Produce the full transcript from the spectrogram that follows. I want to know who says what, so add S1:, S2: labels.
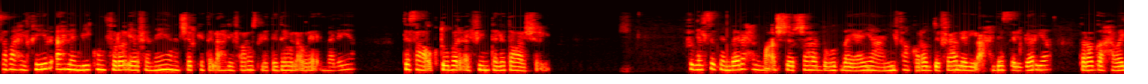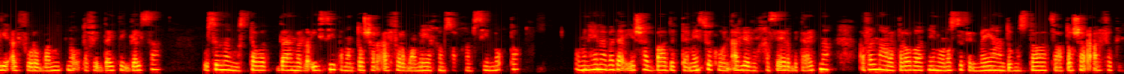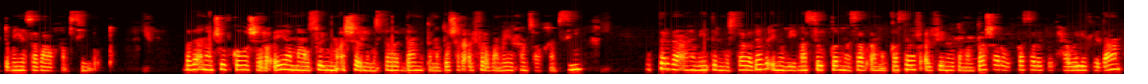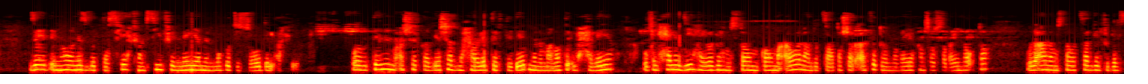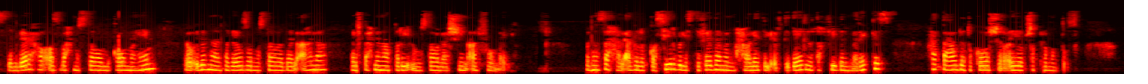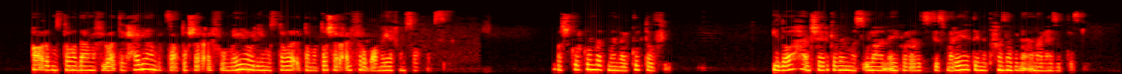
S1: صباح الخير. أهلا بيكم في الرؤية الفنية من شركة الأهلي فارس لتداول الأوراق المالية. تسعة أكتوبر ألفين تلاتة وعشرين. في جلسة امبارح المؤشر شهد ضغوط بيعية عنيفة كرد فعل للأحداث الجارية تراجع حوالي ألف وربعمية نقطة في بداية الجلسة وصلنا لمستوى الدعم الرئيسي تمنتاشر ألف ربعمية خمسة وخمسين نقطة. ومن هنا بدأ يشهد بعض التماسك ونقلل الخسائر بتاعتنا. قفلنا على تراجع اتنين ونص في المية عند مستوى تسعتاشر ألف تلتمية سبعة وخمسين نقطة. بدأنا نشوف قوة شرائية مع وصول المؤشر لمستوى الدعم تمنتاشر ألف ربعمية خمسة وخمسين. وبترجع أهمية المستوى ده بإنه بيمثل قمة سابقة منكسرة في ألفين وتمنتاشر واتكسرت واتحولت لدعم زائد إن هو نسبة تصحيح خمسين في المية من موجة الصعود الأخير وبالتالي المؤشر قد يشهد محاولات ارتداد من المناطق الحالية وفي الحالة دي هيواجه مستوى مقاومة أول عند تسعتاشر ألف تمنمية خمسة وسبعين نقطة وده أعلى مستوى اتسجل في جلسة امبارح وأصبح مستوى مقاومة هام. لو قدرنا نتجاوز المستوى ده الأعلى هيفتح لنا الطريق لمستوى العشرين ألف ومية. بننصح على الأجل القصير بالاستفادة من محاولات الارتداد لتخفيض المراكز حتى عودة القوى الشرائية بشكل منتظم. أقرب مستوى دعم في الوقت الحالي عند تسعتاشر ألف ومية وليه مستوى تمنتاشر ألف ربعمية خمسة وخمسين. بشكركم بتمنى لكم التوفيق. إيضاح الشركة المسؤولة عن أي قرارات استثمارية يتم اتخاذها بناء على هذا التسجيل.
